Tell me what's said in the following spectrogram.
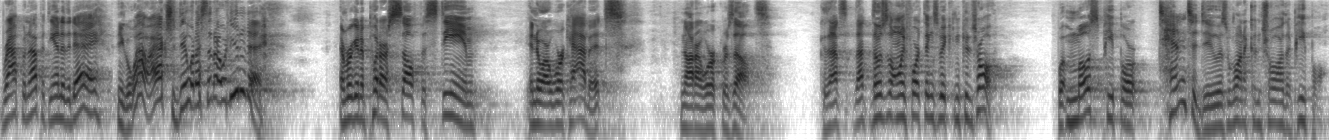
wrapping up at the end of the day, and you go, wow, I actually did what I said I would do today. And we're going to put our self-esteem into our work habits, not our work results. Because that's, that, those are the only four things we can control. What most people tend to do is we want to control other people.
